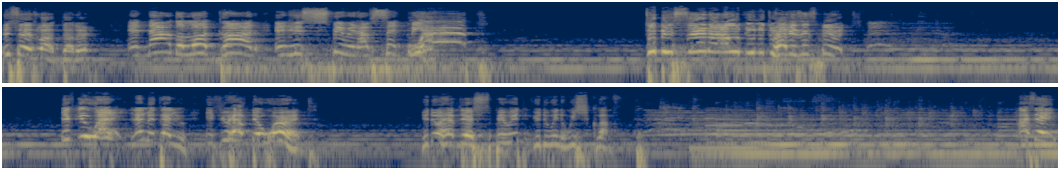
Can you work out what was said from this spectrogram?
He says, What, daughter? And now the Lord God and His Spirit have sent me. What? To be sent out, you need to have His spirit. If you were, let me tell you, if you have the word, you don't have the spirit, you're doing witchcraft. I say,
